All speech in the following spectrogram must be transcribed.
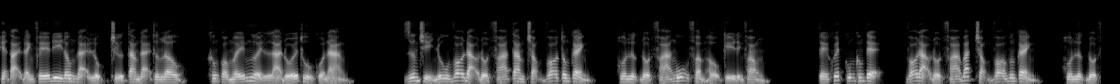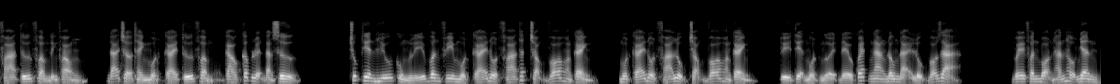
hiện tại đánh phế đi đông đại lục trừ tam đại thương lâu, không có mấy người là đối thủ của nàng. Dương chỉ nhu võ đạo đột phá tam trọng võ tông cảnh, hồn lực đột phá ngũ phẩm hậu kỳ đình phong. Tề khuyết cũng không tệ, võ đạo đột phá bắt trọng võ vương cảnh hồn lực đột phá tứ phẩm đỉnh phong, đã trở thành một cái tứ phẩm cao cấp luyện đan sư. Trúc thiên hữu cùng lý vân phi một cái đột phá thất trọng võ hoàng cảnh, một cái đột phá lục trọng võ hoàng cảnh, tùy tiện một người đều quét ngang đông đại lục võ giả. Về phần bọn hắn hậu nhân,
